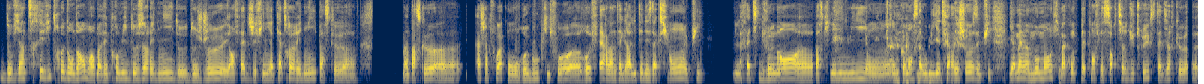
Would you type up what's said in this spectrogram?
devient très vite redondant. Moi, on m'avait promis deux heures et demie de, de jeu, et en fait, j'ai fini à quatre heures et demie parce que, euh, bah, parce que euh, à chaque fois qu'on reboucle, il faut euh, refaire l'intégralité des actions, et puis la fatigue venant, euh, parce qu'il est minuit, on, on commence à oublier de faire des choses. Et puis, il y a même un moment qui m'a complètement fait sortir du truc, c'est-à-dire que euh,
